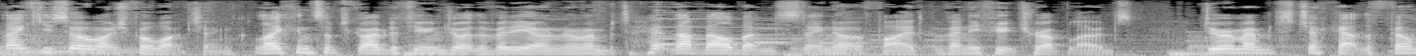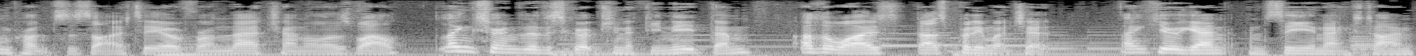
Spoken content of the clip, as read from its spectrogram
Thank you so much for watching. Like and subscribe if you enjoyed the video and remember to hit that bell button to stay notified of any future uploads. Do remember to check out the Film Prompt Society over on their channel as well. Links are in the description if you need them. Otherwise, that's pretty much it. Thank you again and see you next time.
